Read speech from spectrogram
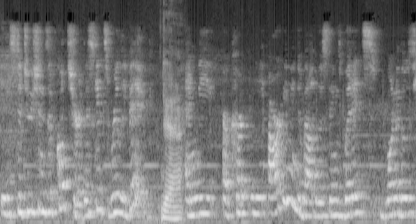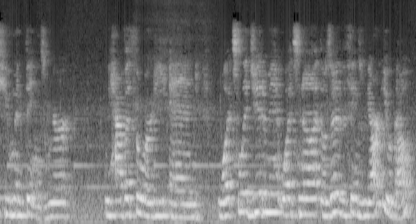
institutions of culture. This gets really big. Yeah. And we are currently arguing about those things, but it's one of those human things. We're we have authority and what's legitimate, what's not, those are the things we argue about.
